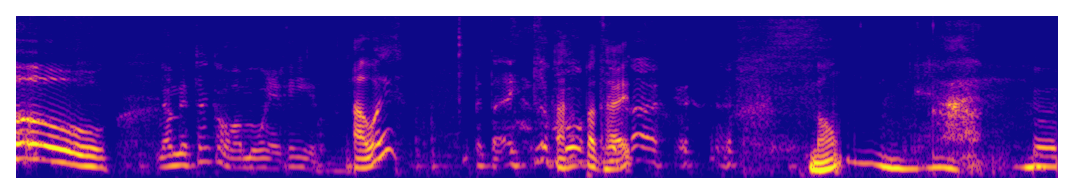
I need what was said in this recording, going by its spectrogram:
Oh! Non, mais peut-être qu'on va moins rire. Ah ouais? Peut-être. Ah, peut-être. Bon,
